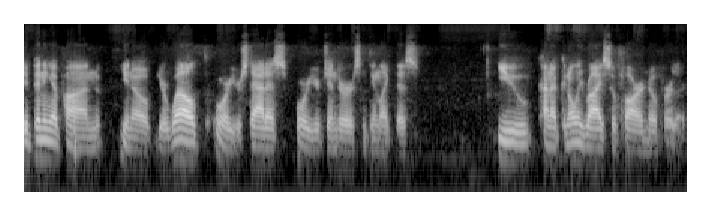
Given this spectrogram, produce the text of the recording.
depending upon you know your wealth or your status or your gender or something like this, you kind of can only rise so far and no further.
